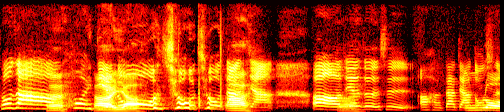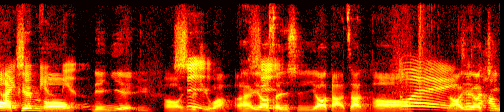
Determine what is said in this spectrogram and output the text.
头长快点哦，救救大家。啊！今天真的是啊，大家都是哀声连连，连夜雨哦，这句话哎，又要升息，又要打战啊，对，然后又要禁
